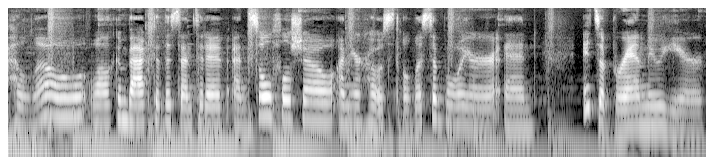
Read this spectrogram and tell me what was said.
Hello, welcome back to the Sensitive and Soulful Show. I'm your host, Alissa Boyer, and it's a brand new year.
